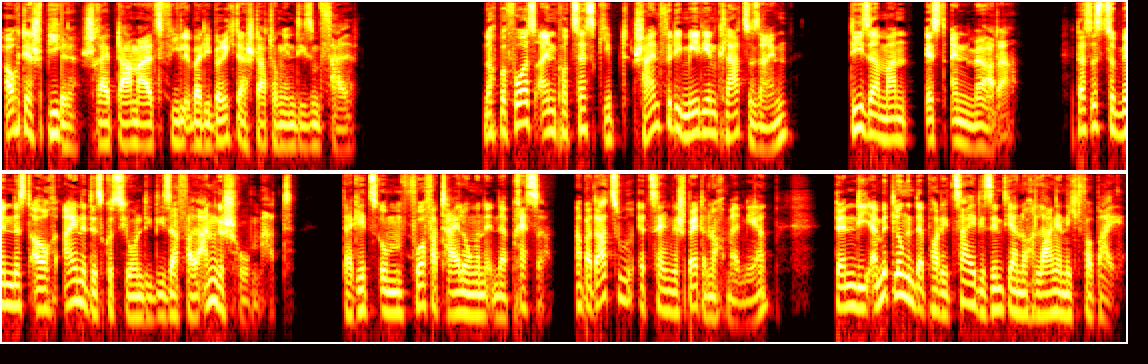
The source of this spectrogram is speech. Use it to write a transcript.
Auch der Spiegel schreibt damals viel über die Berichterstattung in diesem Fall. Noch bevor es einen Prozess gibt, scheint für die Medien klar zu sein, dieser Mann ist ein Mörder. Das ist zumindest auch eine Diskussion, die dieser Fall angeschoben hat. Da geht's um Vorverteilungen in der Presse. Aber dazu erzählen wir später nochmal mehr, denn die Ermittlungen der Polizei, die sind ja noch lange nicht vorbei.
